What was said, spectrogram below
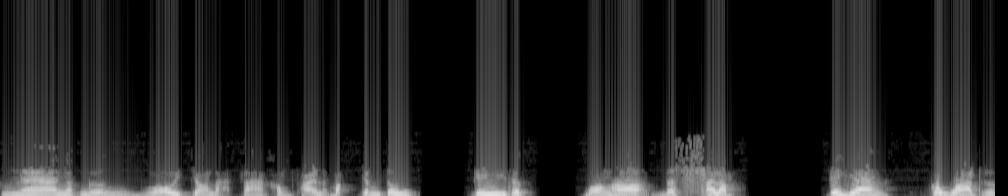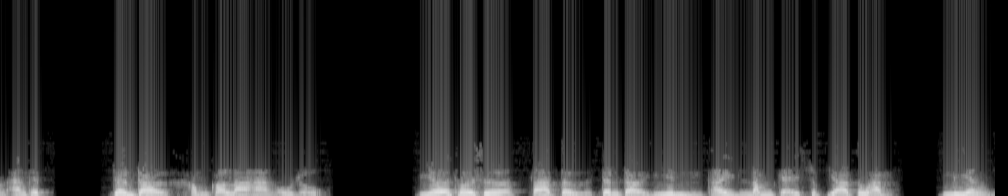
nga ngất ngưỡng vội cho là ta không phải là bậc chân tu. Kỳ thực, bọn họ đã sai lầm. Thế gian có hòa thượng ăn thịt, trên trời không có la hán uống rượu. Nhớ thuở xưa ta từ trên trời nhìn thấy lắm kẻ xuất gia tu hành, miệng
